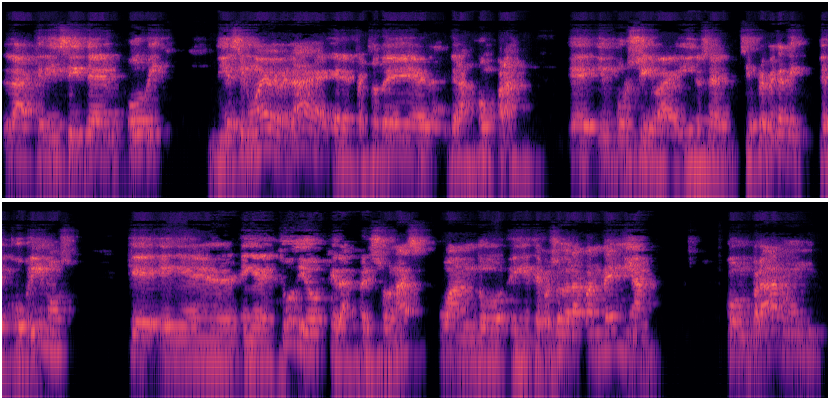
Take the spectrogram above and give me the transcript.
la crisis del COVID-19, ¿verdad? El efecto de, de las compras eh, impulsivas. Y entonces simplemente descubrimos que en el, en el estudio que las personas cuando en este proceso de la pandemia compraron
